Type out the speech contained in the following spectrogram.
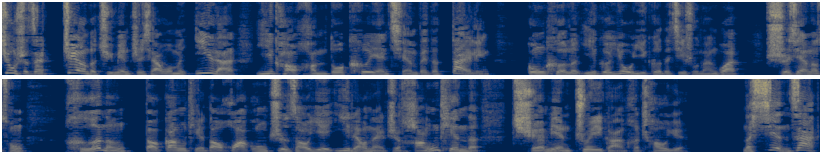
就是在这样的局面之下，我们依然依靠很多科研前辈的带领，攻克了一个又一个的技术难关，实现了从核能到钢铁到化工、制造业、医疗乃至航天的全面追赶和超越。那现在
